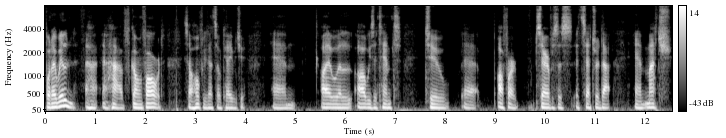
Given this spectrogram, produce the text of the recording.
but I will uh, have going forward. So hopefully that's okay with you. Um, I will always attempt to uh, offer services, etc., that um, match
